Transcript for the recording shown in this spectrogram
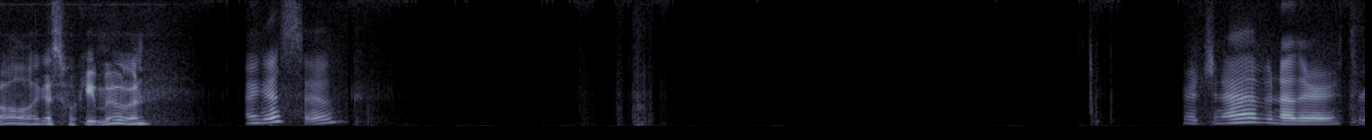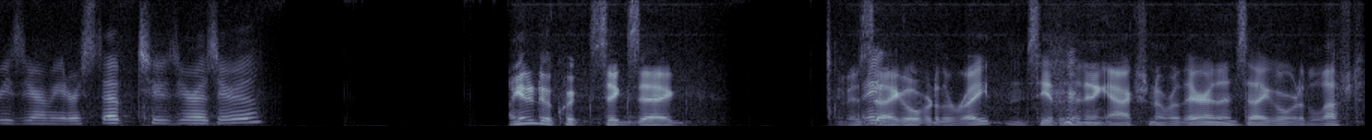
well, I guess we'll keep moving. I guess so. Ridge nav, another three zero meter step, two zero zero. I'm going to do a quick zigzag. I'm going to zag over to the right and see if there's anything action over there, and then zag over to the left.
